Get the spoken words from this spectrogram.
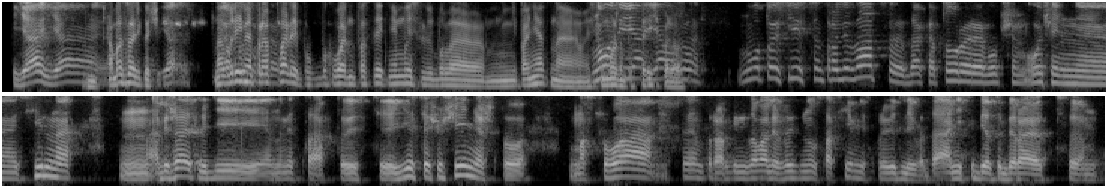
Я, я... Аббас Вадикович, я, на я время пропали, раз... буквально последняя мысль была непонятная, если ну, можно я, повторить, я пожалуйста. Уже... Ну, то есть есть централизация, да, которая, в общем, очень э, сильно обижает людей на местах. То есть э, есть ощущение, что Москва, центр организовали жизнь ну, совсем несправедливо. Да? Они себе забирают э,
